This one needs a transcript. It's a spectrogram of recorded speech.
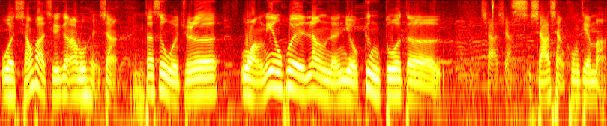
我想法其实跟阿鲁很像，但是我觉得网恋会让人有更多的遐想。遐想空间嘛。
